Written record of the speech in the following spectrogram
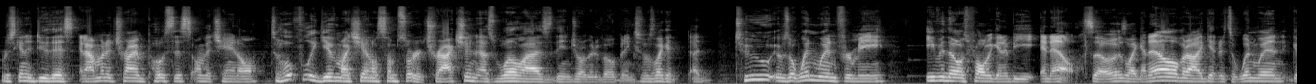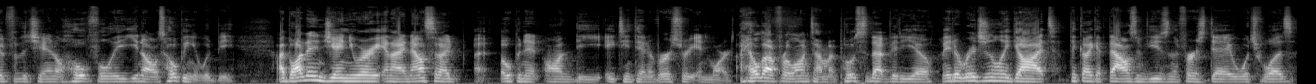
We're just going to do this and I'm going to try and post this on the channel to hopefully give my channel some sort of traction as well as the enjoyment of opening. So it was like a, a two, it was a win-win for me even though it's probably going to be an L. So it was like an L, but I get it's a win-win, good for the channel. Hopefully, you know, I was hoping it would be. I bought it in January and I announced that I'd uh, open it on the 18th anniversary in March. I held out for a long time. I posted that video. It originally got, I think, like a thousand views in the first day, which was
